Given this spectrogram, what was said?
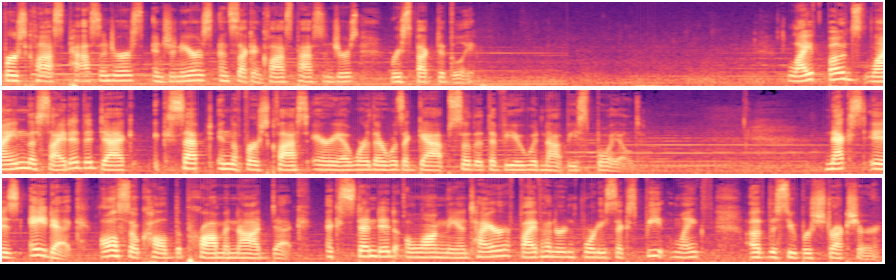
first class passengers, engineers, and second class passengers, respectively. Lifeboats lined the side of the deck except in the first class area where there was a gap so that the view would not be spoiled. Next is A deck, also called the promenade deck, extended along the entire 546 feet length of the superstructure.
